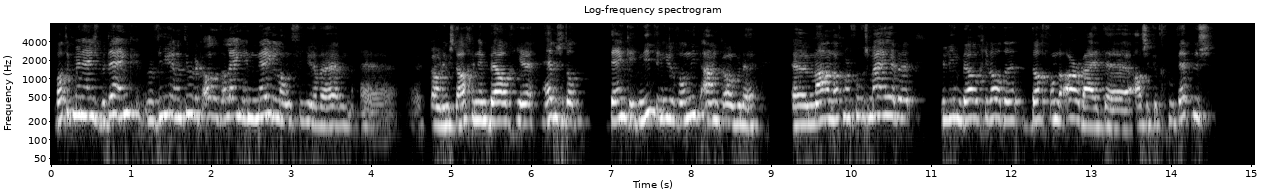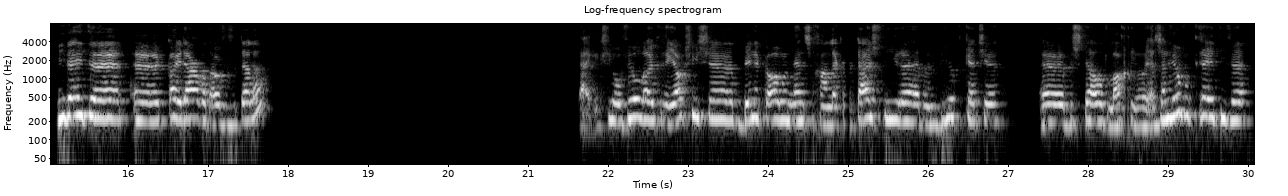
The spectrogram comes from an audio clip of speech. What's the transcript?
Wat ik me ineens bedenk, we vieren natuurlijk altijd alleen in Nederland vieren we Koningsdag. En in België hebben ze dat denk ik niet, in ieder geval niet aankomende uh, maandag. Maar volgens mij hebben jullie in België wel de Dag van de Arbeid, uh, als ik het goed heb. Dus wie weet uh, kan je daar wat over vertellen. Kijk, ik zie al veel leuke reacties binnenkomen. Mensen gaan lekker thuis vieren, hebben een bierpakketje besteld, lachen. Ja, er zijn heel veel creatieve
